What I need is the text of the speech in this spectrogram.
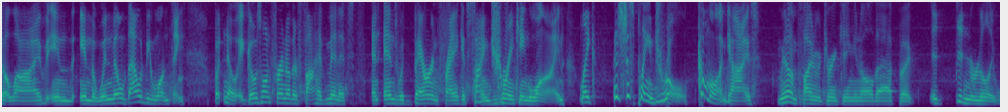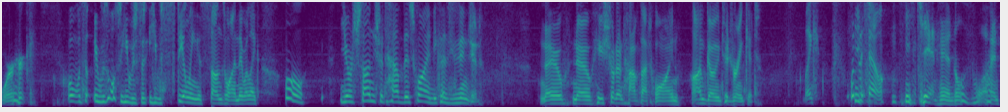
alive in in the windmill, that would be one thing. But no, it goes on for another five minutes and ends with Baron Frankenstein drinking wine. Like that's just plain droll. Come on, guys. I mean, I'm fine with drinking and all that, but it didn't really work. Well, it was, it was also he was he was stealing his son's wine. They were like, "Oh, your son should have this wine because he's injured." No, no, he shouldn't have that wine. I'm going to drink it. Like, what the hell? He can't handle his wine.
